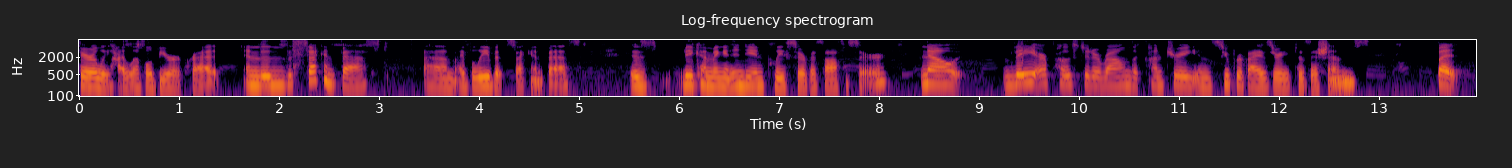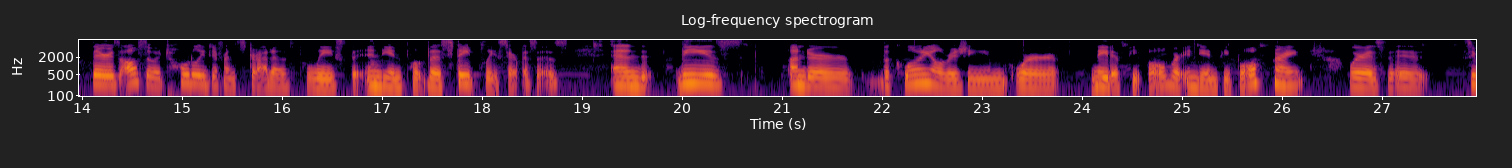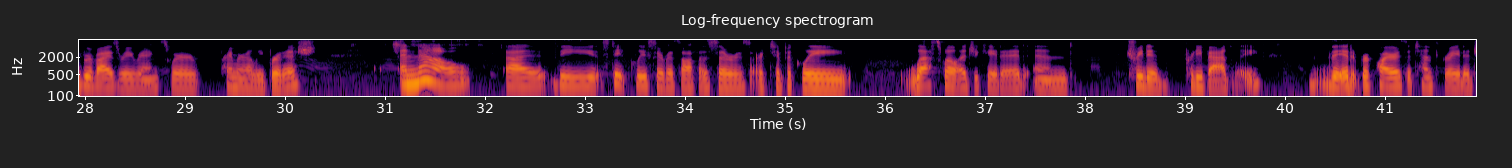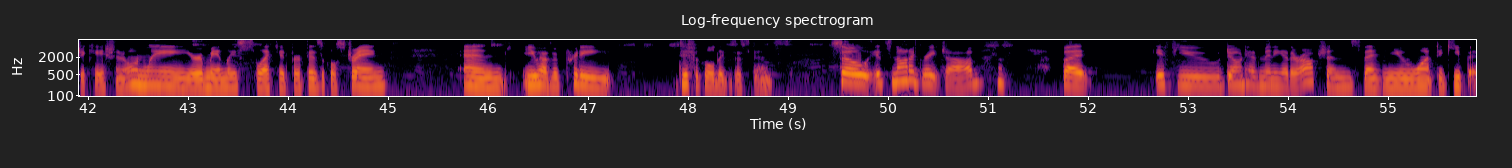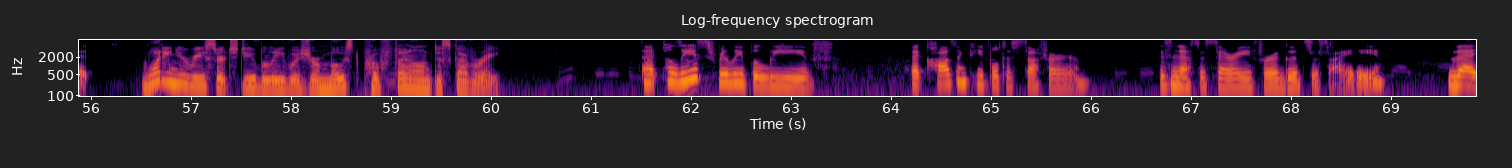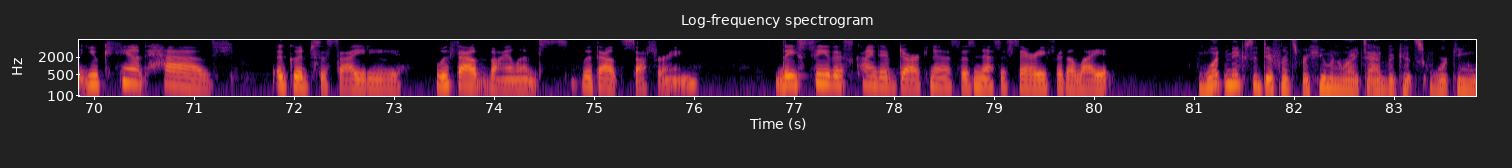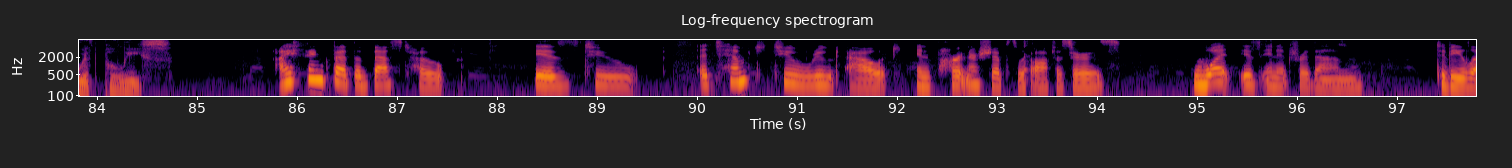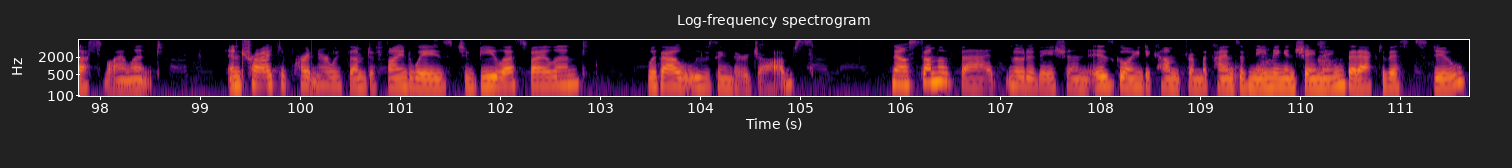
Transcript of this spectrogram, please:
fairly high level bureaucrat. And then the second best, um, I believe it's second best, is becoming an Indian Police Service officer. Now, they are posted around the country in supervisory positions, but there is also a totally different strata of police, the Indian, the state police services, and these under the colonial regime were native people, were Indian people, right? Whereas the supervisory ranks were primarily British. And now uh, the state police service officers are typically less well educated and treated pretty badly. It requires a 10th grade education only. You're mainly selected for physical strength, and you have a pretty difficult existence. So it's not a great job, but if you don't have many other options, then you want to keep it. What in your research do you believe was your most profound discovery? That police really believe that causing people to suffer is necessary for a good society. That you can't have a good society without violence, without suffering. They see this kind of darkness as necessary for the light. What makes a difference for human rights advocates working with police? I think that the best hope is to attempt to root out in partnerships with officers what is in it for them to be less violent and try to partner with them to find ways to be less violent without losing their jobs. Now, some of that motivation is going to come from the kinds of naming and shaming that activists do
